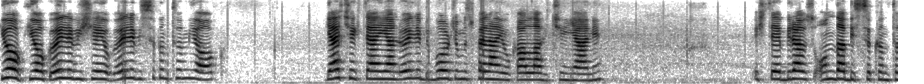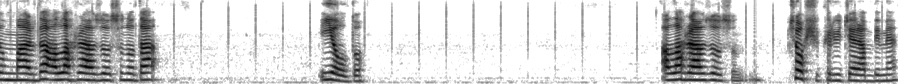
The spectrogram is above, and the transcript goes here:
Yok yok öyle bir şey yok. Öyle bir sıkıntım yok. Gerçekten yani öyle bir borcumuz falan yok Allah için yani. İşte biraz onda bir sıkıntım vardı. Allah razı olsun o da iyi oldu. Allah razı olsun. Çok şükür Yüce Rabbime.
